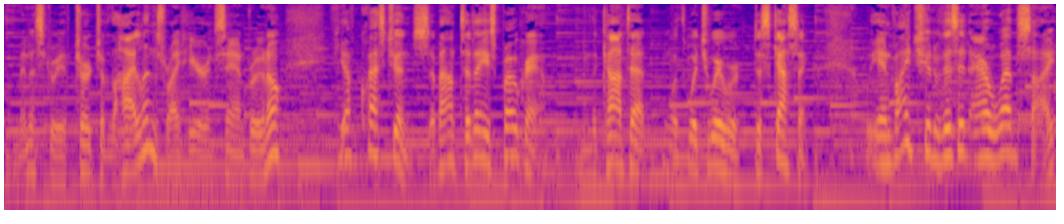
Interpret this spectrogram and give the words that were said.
the Ministry of Church of the Highlands, right here in San Bruno. If you have questions about today's program and the content with which we were discussing, we invite you to visit our website,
